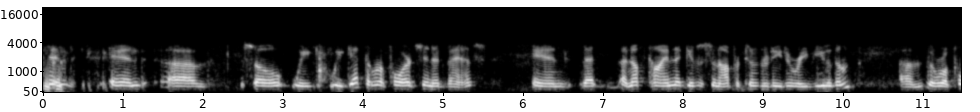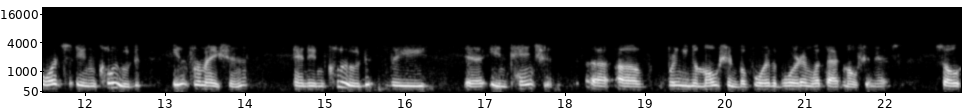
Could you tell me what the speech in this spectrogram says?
and and um, so we we get the reports in advance, and that enough time that gives us an opportunity to review them. Um, the reports include information and include the uh, intention uh, of bringing a motion before the board and what that motion is. So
